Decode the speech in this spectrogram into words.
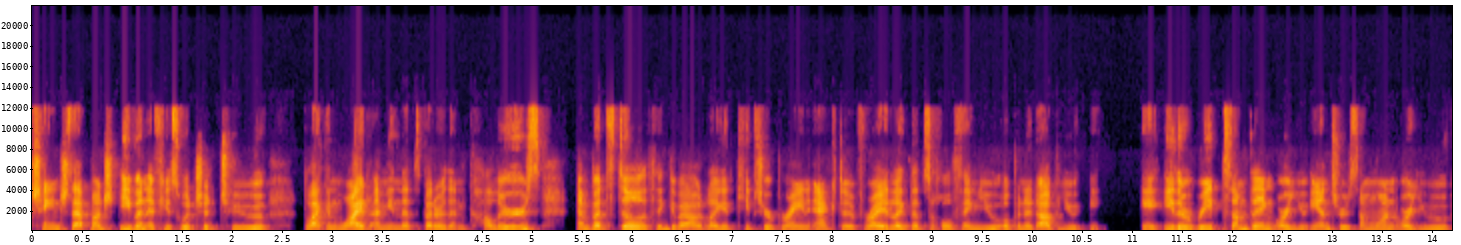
change that much even if you switch it to black and white i mean that's better than colors and but still think about like it keeps your brain active right like that's the whole thing you open it up you e either read something or you answer someone or you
